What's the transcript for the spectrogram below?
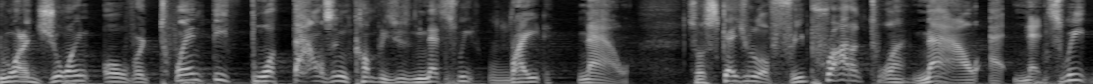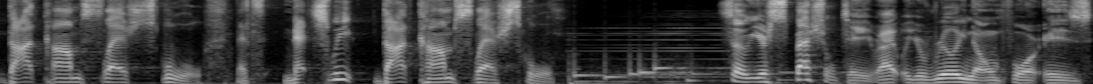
You want to join over 24,000 companies using NetSuite right now. So schedule a free product tour now at netsuite.com slash school. That's netsuite.com slash school. So your specialty, right, what you're really known for is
